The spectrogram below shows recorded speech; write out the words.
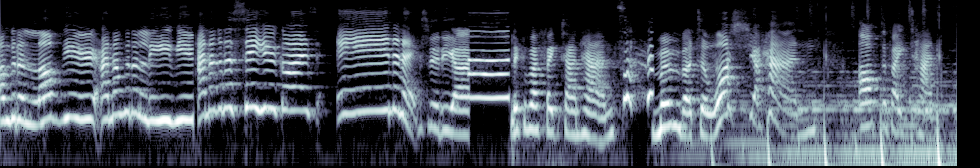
I'm gonna love you and I'm gonna leave you and I'm gonna see you guys in the next video. Look at my fake tan hands. Remember to wash your hands after fake tan.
